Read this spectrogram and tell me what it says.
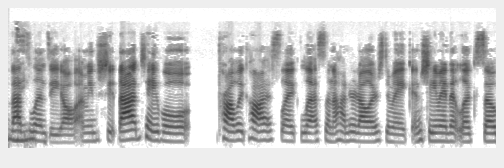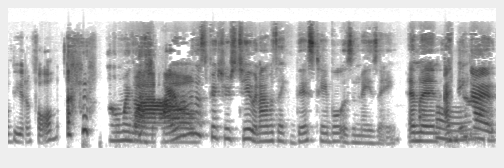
that's Lindsay, y'all. I mean, she that table probably cost like less than a hundred dollars to make, and she made it look so beautiful. oh my gosh, wow. I remember those pictures too, and I was like, "This table is amazing." And then oh. I think I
